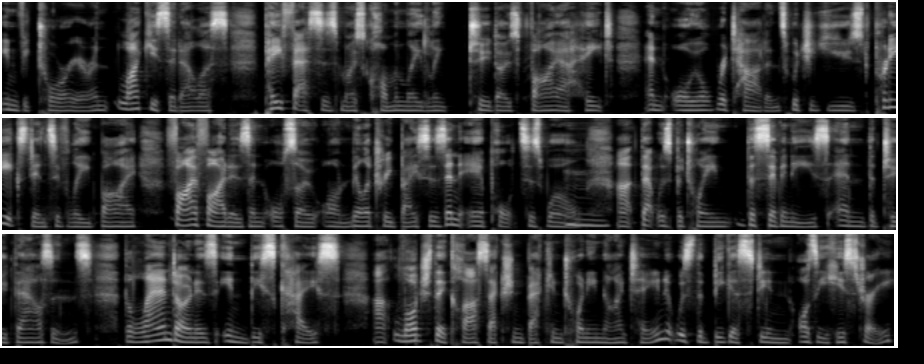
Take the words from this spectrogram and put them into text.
in Victoria. And like you said, Alice, PFAS is most commonly linked to those fire, heat, and oil retardants, which are used pretty extensively by firefighters and also on military bases and airports as well. Mm. Uh, that was between the 70s and the 2000s. The landowners in this case uh, lodged their class action back in 2019. It was the biggest in Aussie history,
